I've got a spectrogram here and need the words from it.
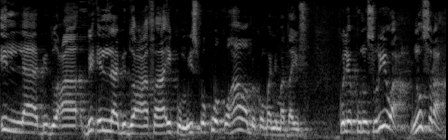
illa bidua bi, illa biduafaikum isipokuwa kwa hawa wamekomba ni madhaifu kule kunusuriwa nusra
